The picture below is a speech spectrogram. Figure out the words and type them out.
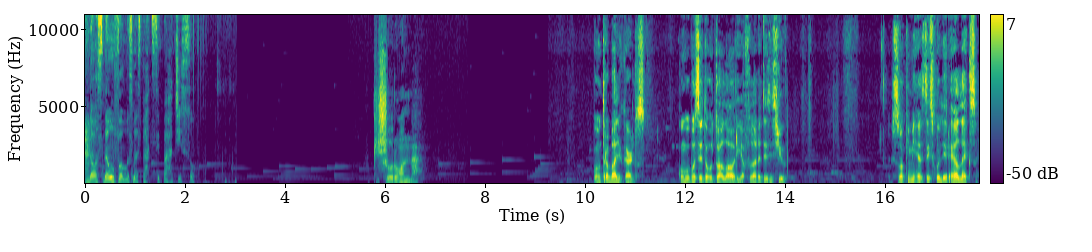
Nós não vamos mais participar disso. Chorona. Bom trabalho, Carlos. Como você derrotou a Laura e a Flora desistiu. Só que me resta escolher é a Alexa.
